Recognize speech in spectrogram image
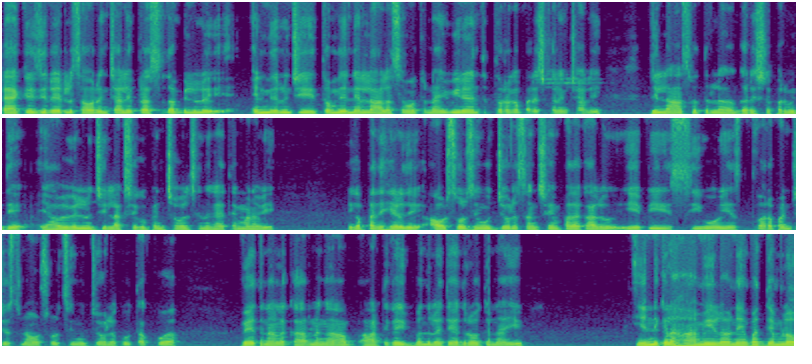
ప్యాకేజీ రేట్లు సవరించాలి. ప్రస్తుత బిల్లులు 8-9 నెలలు ఆలస్యమవుతున్నాయి. వీలైనంత త్వరగా పరిష్కరించాలి. జిల్లా ఆసుపత్రుల గరిష్ట పరిమితి యాభై వేల నుంచి లక్షకు పెంచవలసిందిగా అయితే మనవి. ఇక పదిహేడుది అవుట్సోర్సింగ్ ఉద్యోగుల సంక్షేమ పథకాలు. ఏపీసీఓఎస్ ద్వారా పనిచేస్తున్న ఔట్‌సోర్సింగ్ ఉద్యోగులకు తక్కువ వేతనాల కారణంగా ఆర్థిక ఇబ్బందులు అయితే ఎదురవుతున్నాయి. ఎన్నికల హామీల నేపథ్యంలో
